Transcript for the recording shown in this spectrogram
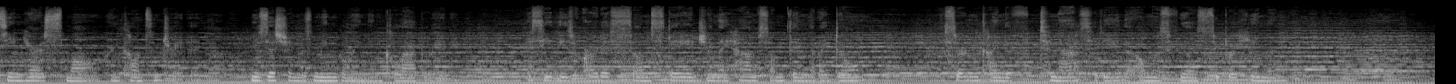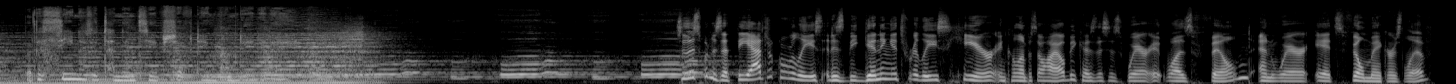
Scene here is small and concentrated, musicians mingling and collaborating. I see these artists on stage and they have something that I don't, a certain kind of tenacity that almost feels superhuman. But the scene has a tendency of shifting from day to day. So this one is a theatrical release. It is beginning its release here in Columbus, Ohio, because this is where it was filmed and where its filmmakers live.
